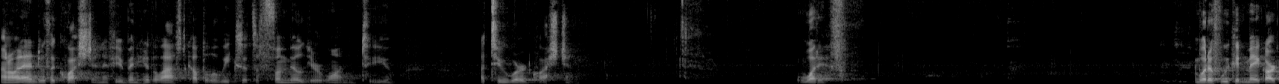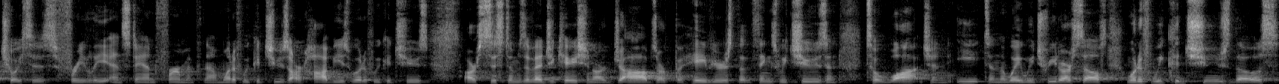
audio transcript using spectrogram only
And I'll end with a question. If you've been here the last couple of weeks, it's a familiar one to you. A two word question What if? What if we could make our choices freely and stand firm in them? What if we could choose our hobbies? What if we could choose our systems of education, our jobs, our behaviors, the things we choose and to watch and eat and the way we treat ourselves? What if we could choose those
